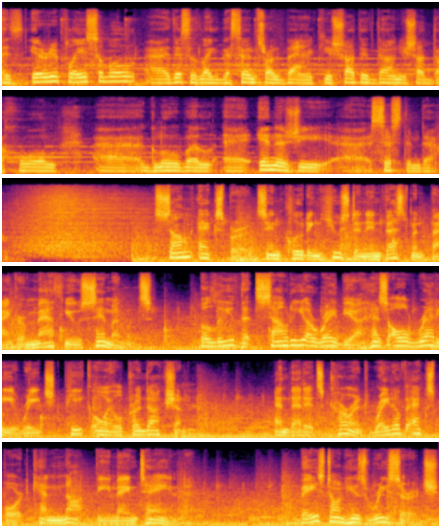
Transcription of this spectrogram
is irreplaceable. Uh, this is like the central bank. You shut it down, you shut the whole uh, global uh, energy uh, system down. Some experts, including Houston investment banker Matthew Simmons, believe that Saudi Arabia has already reached peak oil production and that its current rate of export cannot be maintained. Based on his research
